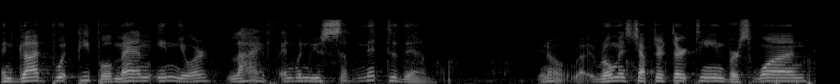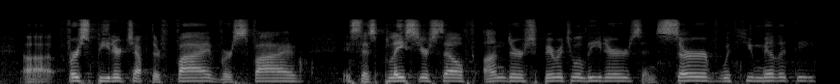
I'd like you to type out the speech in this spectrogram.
And God put people, man, in your life, and when you submit to them, you know, Romans chapter 13, verse 1, uh, 1 Peter chapter 5, verse 5, it says, Place yourself under spiritual leaders and serve with humility.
